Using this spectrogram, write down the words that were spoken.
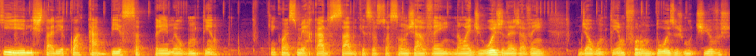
que ele estaria com a cabeça prêmio há algum tempo. Quem conhece o mercado sabe que essa situação já vem, não é de hoje, né? Já vem de algum tempo. Foram dois os motivos.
